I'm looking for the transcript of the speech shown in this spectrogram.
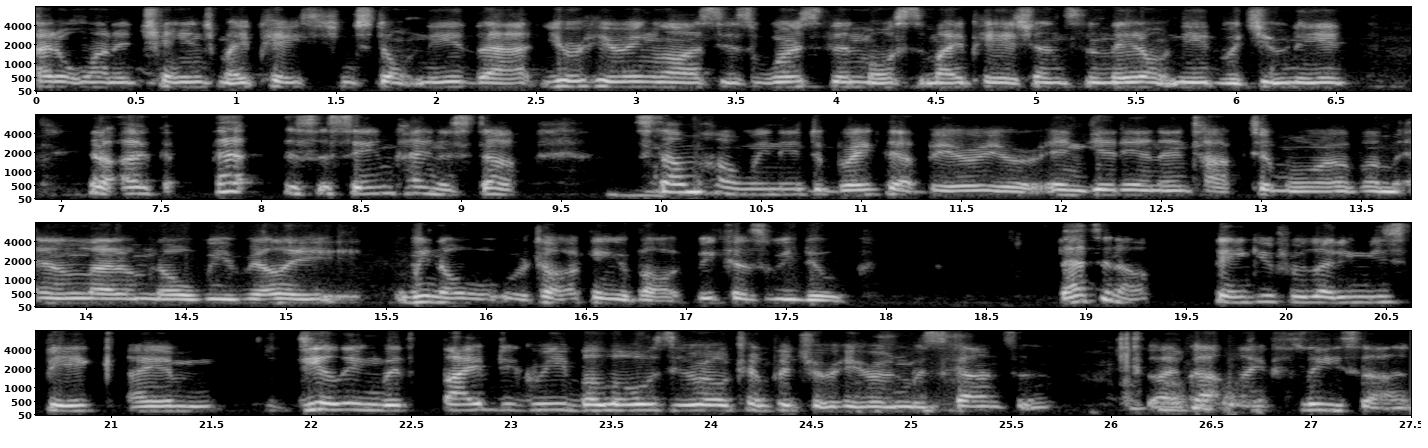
I don't want to change. My patients don't need that. Your hearing loss is worse than most of my patients and they don't need what you need. You know, I, that is the same kind of stuff. Somehow we need to break that barrier and get in and talk to more of them and let them know we really, we know what we're talking about because we do. That's enough. Thank you for letting me speak. I am dealing with five degree below zero temperature here in Wisconsin. So I've got my fleece on.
